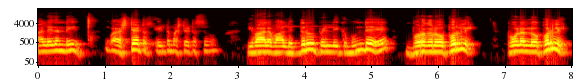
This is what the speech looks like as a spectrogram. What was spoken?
"ఆ, లేదండి. స్టేటస్. ఏంటమ్మా స్టేటస్ ఇవాళ వాళ్ళిద్దరూ పెళ్ళికి ముందే బురదలో పొర్లి పూలల్లో పొర్లి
